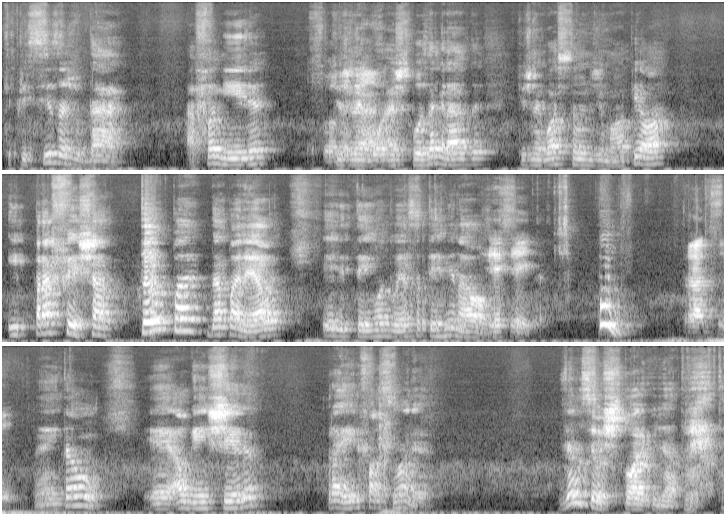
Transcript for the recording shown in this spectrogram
que precisa ajudar a família, que os a esposa grávida, que os negócios estão de mal a pior. E para fechar a tampa da panela, ele tem uma doença terminal. Receita. Pum! Trato feito. né? Então, é, alguém chega para ele e fala assim: olha, vendo o seu histórico de atleta,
